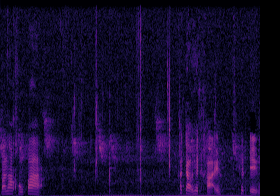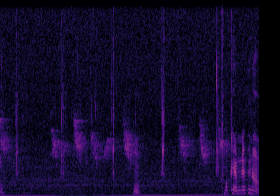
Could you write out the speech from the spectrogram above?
ปลาร้าของป้าข้าเจ้าเฮ็ดขายเฮ็ดเองอืมบ่เค็มได้พี่น้อง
